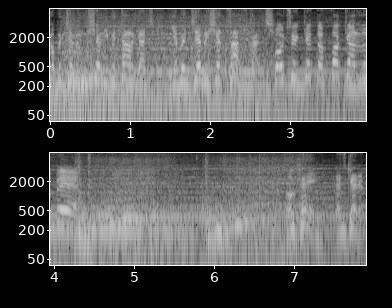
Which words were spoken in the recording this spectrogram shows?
Jak my cię z niego będziemy musieli wytargać, nie będziemy się cackać! Bochek, get the fuck out of the van! Okay, let's get him.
